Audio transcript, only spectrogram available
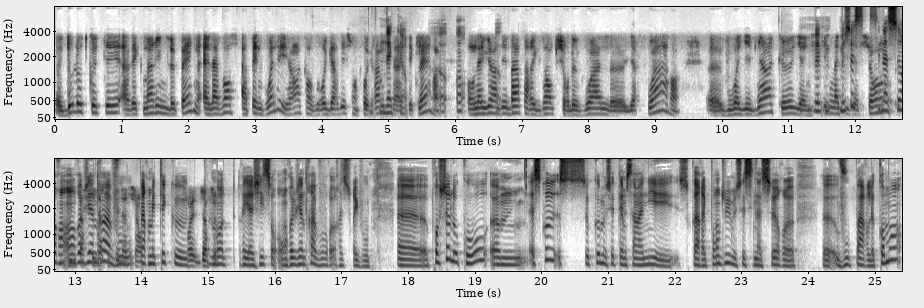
de l'autre côté, avec Marine Le Pen, elle avance à peine voilée. Hein. quand vous regardez son programme, c'est assez clair. Oh, oh. on a eu un débat, par exemple, sur le voile hier soir. Euh, vous voyez bien qu'il y a une stigmatisation. Monsieur on reviendra à vous. Permettez que tout le monde réagisse. On reviendra à vous, rassurez-vous. Euh, professeur Loco, euh, est-ce que ce que M. Temsamani et ce qu'a répondu M. Sinasseur euh, vous parle Comment,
